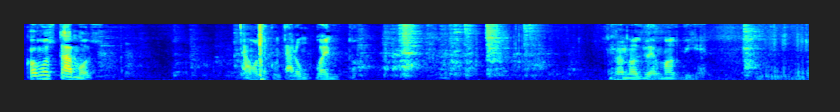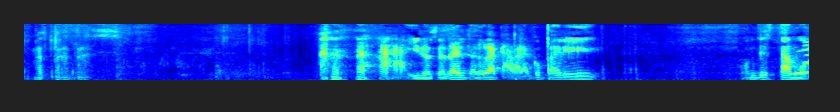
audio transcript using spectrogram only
¿Cómo estamos? Vamos a contar un cuento. No nos vemos bien. Más para atrás. y nos está saltando la cámara, compadre. ¿Dónde estamos?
